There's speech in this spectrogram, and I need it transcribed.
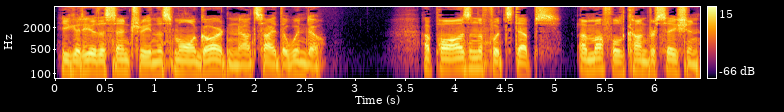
He could hear the sentry in the small garden outside the window. A pause in the footsteps, a muffled conversation,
